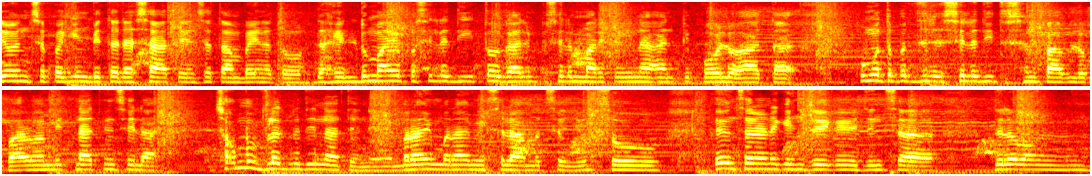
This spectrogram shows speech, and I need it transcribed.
Yun, sa pag-imbita na sa atin sa tambay na to. Dahil dumayo pa sila dito, galing pa sila Marikina, Antipolo ata. Pumunta pa sila- sila dito sa San Pablo para ma-meet natin sila. Tsaka mag-vlog na din natin eh. Maraming maraming salamat sa inyo. So, ayun, sana nag-enjoy kayo dyan sa dalawang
